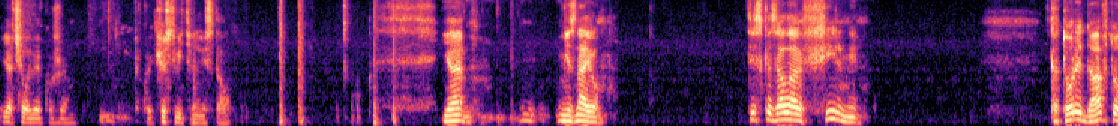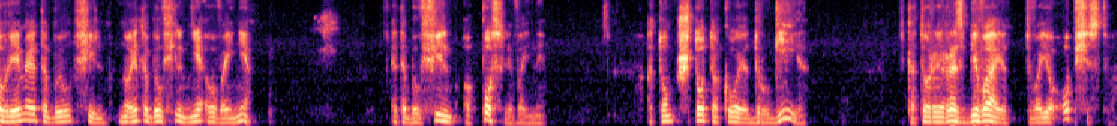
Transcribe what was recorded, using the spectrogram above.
я человек уже такой чувствительный стал. Я не знаю, ты сказала в фильме, который, да, в то время это был фильм, но это был фильм не о войне, это был фильм о после войны, о том, что такое другие, которые разбивают твое общество,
